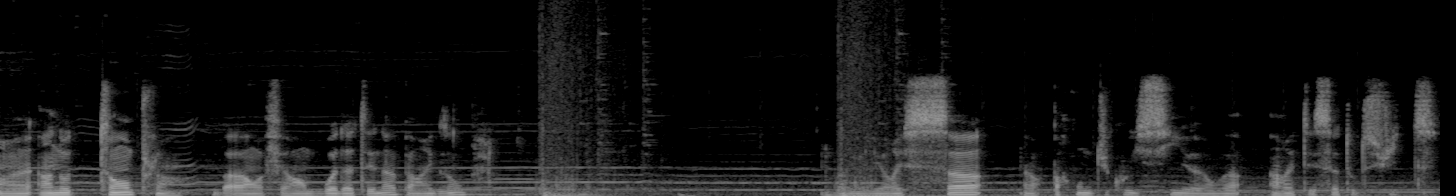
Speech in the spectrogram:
Euh, un autre temple, bah on va faire un bois d'Athéna par exemple. On va améliorer ça. Alors par contre du coup ici euh, on va arrêter ça tout de suite.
